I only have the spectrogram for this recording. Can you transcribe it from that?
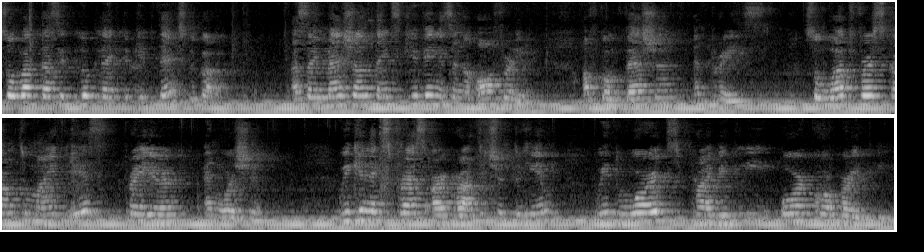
So what does it look like to give thanks to God? As I mentioned, thanksgiving is an offering of confession and praise. So what first come to mind is prayer and worship. We can express our gratitude to Him with words privately or corporately.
